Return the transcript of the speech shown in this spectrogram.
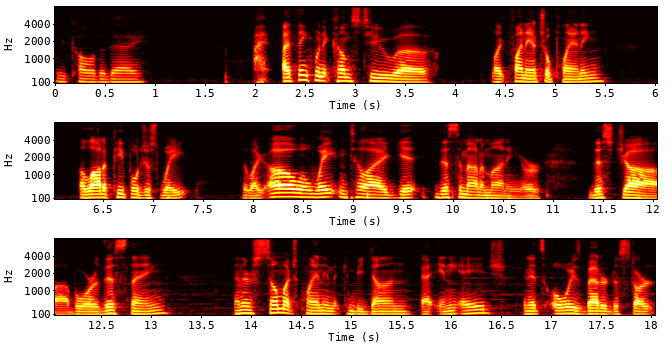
we call it a day? I, I think when it comes to uh, like financial planning, a lot of people just wait. They're like, oh, well, wait until I get this amount of money or this job or this thing. And there's so much planning that can be done at any age, and it's always better to start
